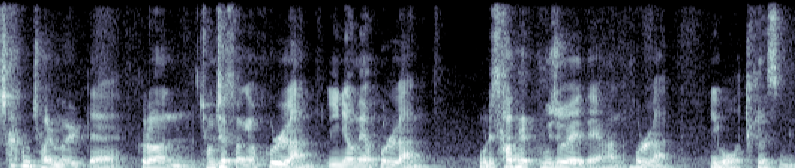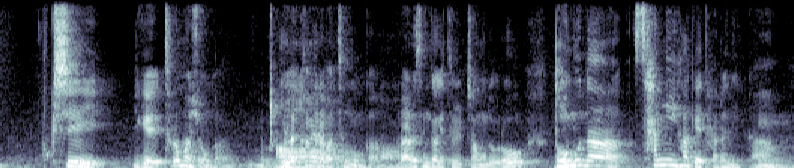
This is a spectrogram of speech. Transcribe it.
참 젊을 때 그런 정체성의 혼란, 이념의 혼란, 우리 사회 구조에 대한 혼란 이거 어떻게 했습니까? 혹시 이게 트루먼 쇼인가? 뭐 몰래 아. 카메라 같은 건가? 아. 라는 생각이 들 정도로 너무나 상이하게 다르니까 음.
